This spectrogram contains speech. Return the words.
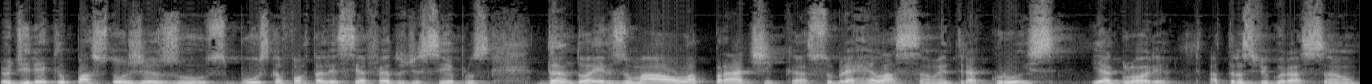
Eu diria que o pastor Jesus busca fortalecer a fé dos discípulos, dando a eles uma aula prática sobre a relação entre a cruz e a glória, a transfiguração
